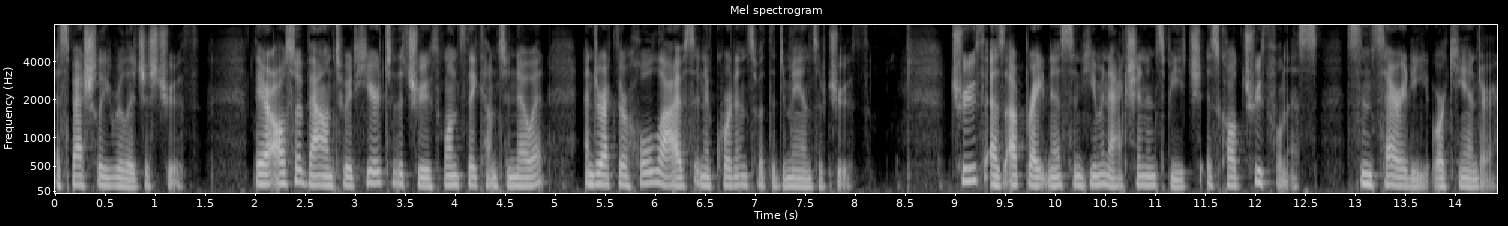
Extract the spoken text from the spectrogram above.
especially religious truth. They are also bound to adhere to the truth once they come to know it and direct their whole lives in accordance with the demands of truth. Truth as uprightness in human action and speech is called truthfulness, sincerity, or candor.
